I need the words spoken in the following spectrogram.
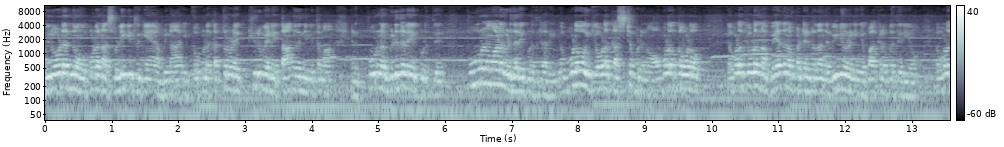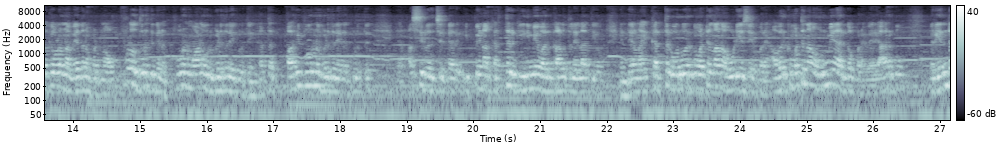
உயிரோட இருந்து உங்க கூட நான் சொல்லிக்கிட்டு இருக்கேன் அப்படின்னா இப்போ கூட கத்தருடைய கிருவை என்னை தாங்குது நிமித்தமாக எனக்கு பூர்ண விடுதலையை கொடுத்து பூர்ணமான விடுதலை கொடுத்துட்டாரு. எவ்வளோ எவ்வளோ கஷ்டப்படணும் அவ்வளோக்கு எவ்வளோ எவ்வளோக்கு எவ்வளோ நான் வேதனைப்பட்டேன்றது அந்த வீடியோவில் நீங்கள் பார்க்குறப்ப தெரியும். எவ்வளோக்கு எவ்வளோ நான் வேதனைப்பட்டனோ அவ்வளோ தூரத்துக்கு எனக்கு பூர்ணமான ஒரு விடுதலை கொடுத்தேன். கத்த பரிபூர்ண விடுதலை எனக்கு கொடுத்து ஆசீர்வதிச்சிருக்காரு. இப்போ நான் கர்த்தருக்கு இனிமே வரும் காலத்தில் எல்லாத்தையும் என் தேவனாய் கர்த்தர் ஒருவருக்கு மட்டும்தான் நான் ஊழிய செய்ய போகிறேன் அவருக்கு மட்டும் நான் உண்மையாக இருக்க போகிறேன் வேறு யாருக்கும் வேறு எந்த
